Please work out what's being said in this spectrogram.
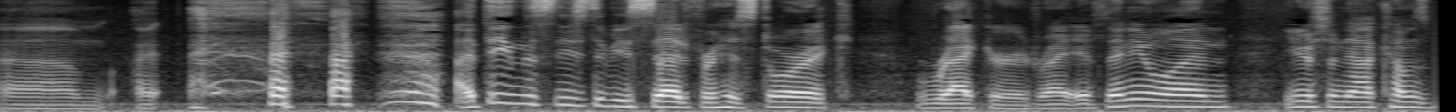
Um, I, I think this needs to be said for historic record, right? If anyone years from now comes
